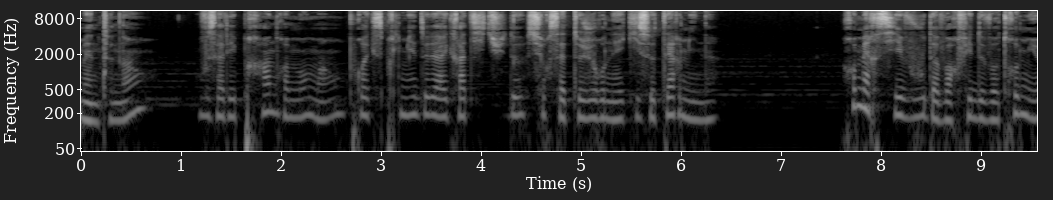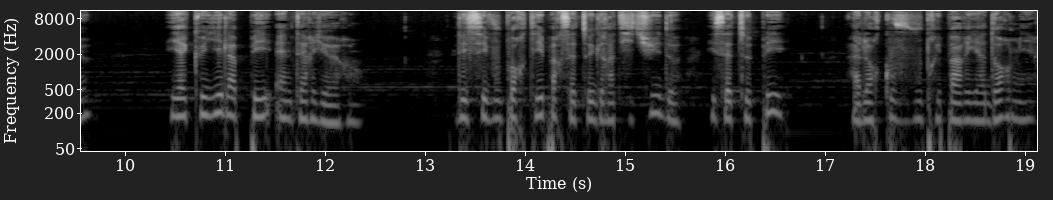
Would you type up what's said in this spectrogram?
Maintenant, vous allez prendre un moment pour exprimer de la gratitude sur cette journée qui se termine. Remerciez-vous d'avoir fait de votre mieux et accueillez la paix intérieure. Laissez-vous porter par cette gratitude et cette paix alors que vous vous préparez à dormir.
